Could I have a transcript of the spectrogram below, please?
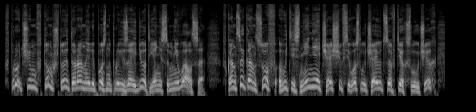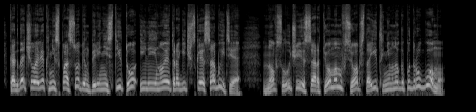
Впрочем, в том, что это рано или поздно произойдет, я не сомневался. В конце концов, вытеснения чаще всего случаются в тех случаях, когда человек не способен перенести то или иное трагическое событие. Но в случае с Артемом все обстоит немного по-другому.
